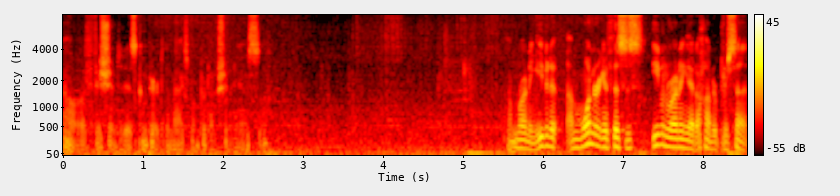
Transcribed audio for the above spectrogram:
how efficient it is compared to the maximum production, yeah, so... I'm running, even if, I'm wondering if this is, even running at 100%,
